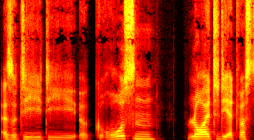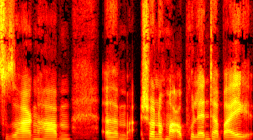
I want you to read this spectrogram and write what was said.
also die, die äh, großen Leute, die etwas zu sagen haben, ähm, schon nochmal opulenter bei,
